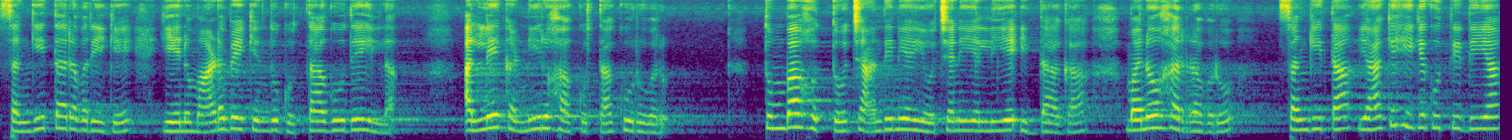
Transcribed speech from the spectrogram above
ಸಂಗೀತರವರಿಗೆ ಏನು ಮಾಡಬೇಕೆಂದು ಗೊತ್ತಾಗುವುದೇ ಇಲ್ಲ. ಅಲ್ಲೇ ಕಣ್ಣೀರು ಹಾಕುತ್ತಾ ಕೂರುವರು. ತುಂಬ ಹೊತ್ತು ಚಾಂದಿನಿಯ ಯೋಚನೆಯಲ್ಲಿಯೇ ಇದ್ದಾಗ ಮನೋಹರ್ರವರು ಸಂಗೀತ, ಯಾಕೆ ಹೀಗೆ ಕೂತಿದ್ದೀಯಾ?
